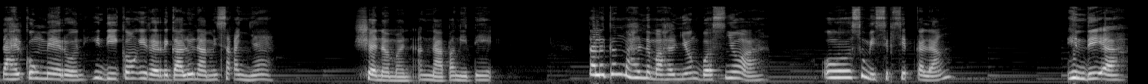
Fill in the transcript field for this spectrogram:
dahil kung meron, hindi ko ang ireregalo namin sa kanya. Siya naman ang napangiti. Talagang mahal na mahal niyo ang boss niyo ah. O sumisip-sip ka lang? Hindi ah.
